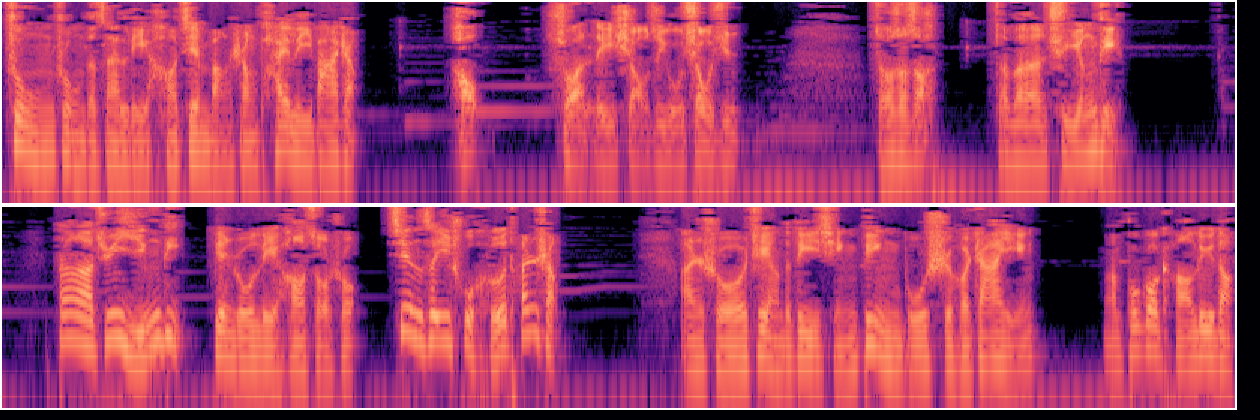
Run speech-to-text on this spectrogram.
重重的在李浩肩膀上拍了一巴掌。好，算你小子有孝心。走走走，咱们去营地。大军营地便如李浩所说，建在一处河滩上。按说这样的地形并不适合扎营。啊，不过考虑到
